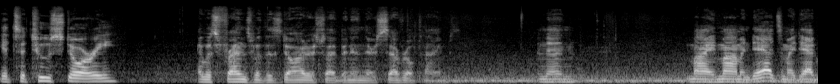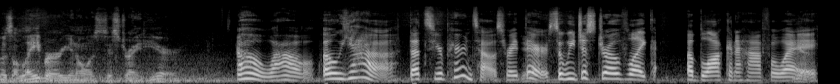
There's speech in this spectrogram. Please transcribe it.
It's a two-story. I was friends with his daughter, so I've been in there several times. And then my mom and dad's, and my dad was a laborer, you know, was just right here. Oh, wow. Oh, yeah. That's your parents' house right there. So we just drove like a block and a half away,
